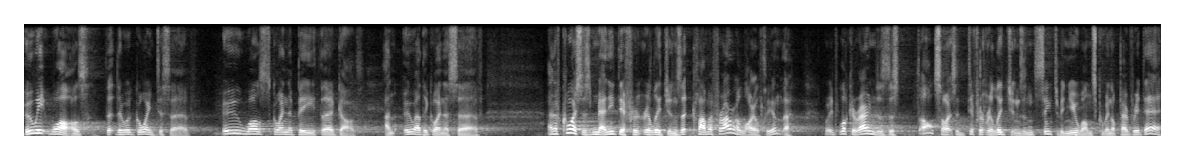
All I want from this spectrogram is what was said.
who it was that they were going to serve. Who was going to be their God, and who are they going to serve? And of course, there's many different religions that clamour for our loyalty, aren't there? We look around us, there's all sorts of different religions, and seem to be new ones coming up every day.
